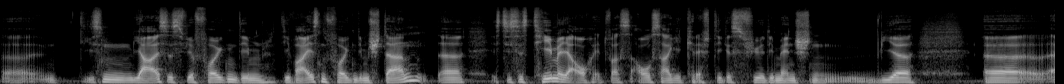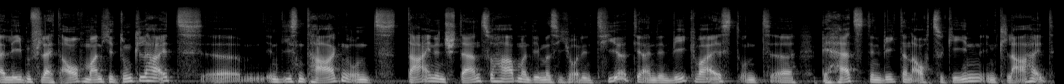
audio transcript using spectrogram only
äh, diesem Jahr ist es, wir folgen dem, die Weisen folgen dem Stern, äh, ist dieses Thema ja auch etwas Aussagekräftiges für die Menschen. Wir äh, erleben vielleicht auch manche Dunkelheit in diesen Tagen und da einen Stern zu haben, an dem man sich orientiert, der einen den Weg weist und beherzt, den Weg dann auch zu gehen in Klarheit,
